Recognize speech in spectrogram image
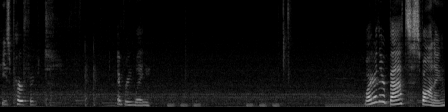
He's perfect. Every way. Why are there bats spawning?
